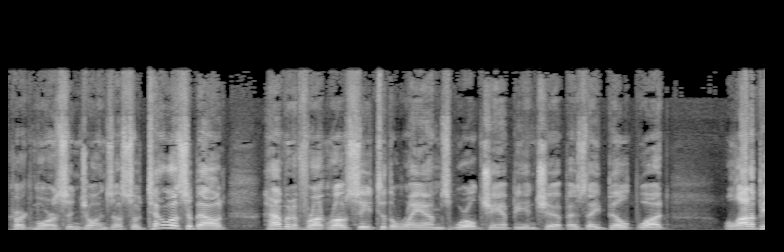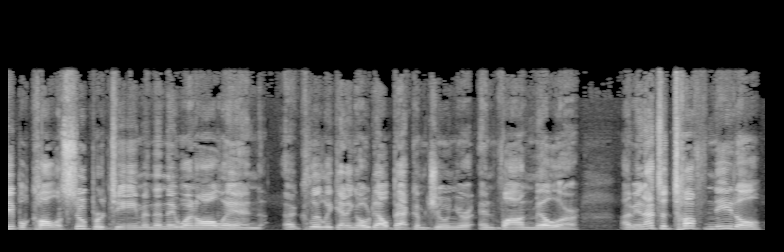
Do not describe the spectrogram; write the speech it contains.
Kirk Morrison joins us. So tell us about having a front row seat to the Rams World Championship as they built what a lot of people call a super team, and then they went all in, uh, clearly getting Odell Beckham Jr. and Von Miller. I mean, that's a tough needle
